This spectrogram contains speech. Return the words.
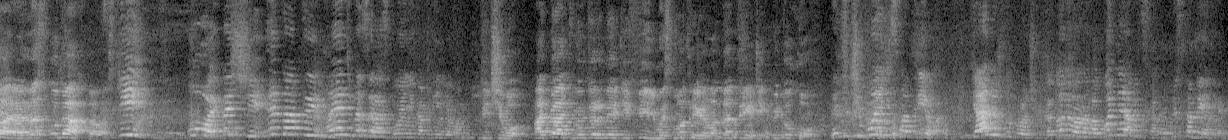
началась. Стій! Ой, Кощей, это ты, а я тебя за разбойника приняла. Ты чего? Опять в интернете фильмы смотрела до третьих петухов. Да ничего я не смотрела. Я, между прочим, готовила новогоднее представление.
